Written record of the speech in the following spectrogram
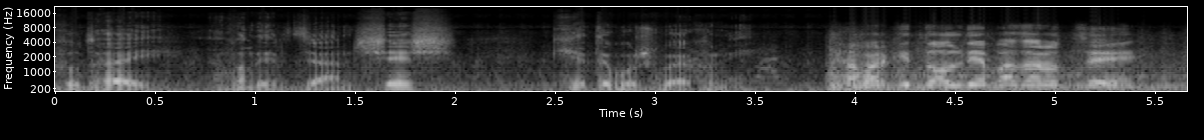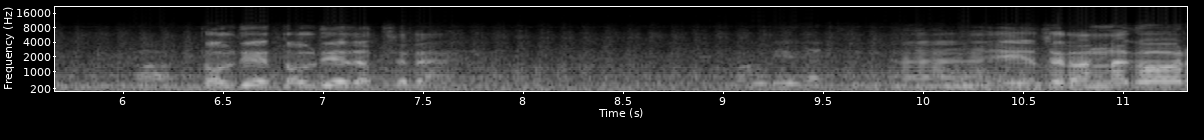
ক্ষুধাই আমাদের যান শেষ, খেতে বসবো এখনই। খাবার কি তল দিয়ে পাচার হচ্ছে? তল দিয়ে তল দিয়ে যাচ্ছে না? হ্যাঁ এই হচ্ছে রান্নাঘর।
